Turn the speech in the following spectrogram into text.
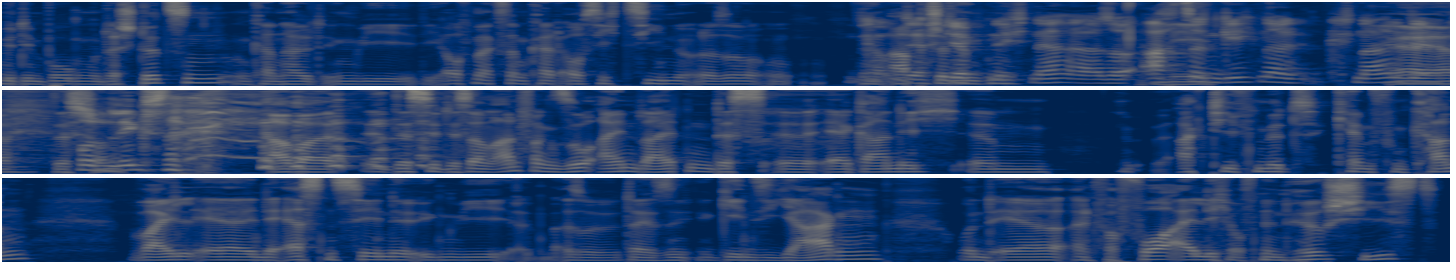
mit dem Bogen unterstützen und kann halt irgendwie die Aufmerksamkeit auf sich ziehen oder so. Um Ja, und der stirbt nicht, ne? Also 18 Nee. Gegner knallen Ja, ja, von schon. links. Aber äh, dass sie das am Anfang so einleiten, dass äh, er gar nicht ähm, aktiv mitkämpfen kann, weil er in der ersten Szene irgendwie, äh, also da gehen sie jagen und er einfach voreilig auf einen Hirsch schießt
